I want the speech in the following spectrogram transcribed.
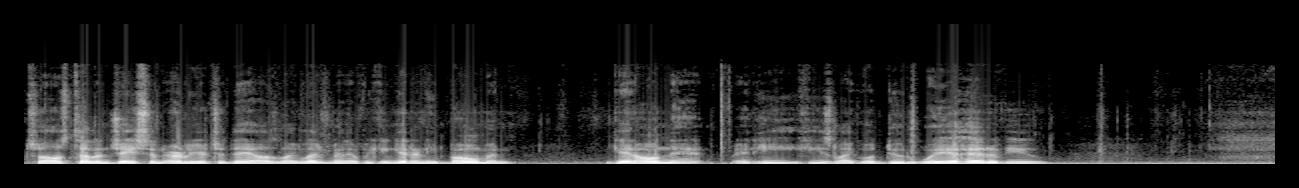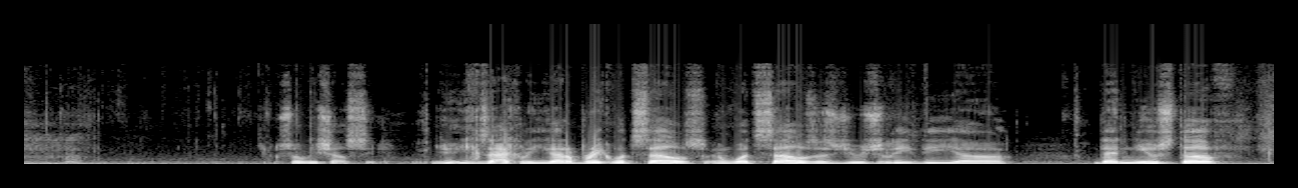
So I was telling Jason earlier today, I was like, look, man, if we can get any Bowman, get on that, and he he's like, "Well, dude, way ahead of you." So we shall see. You, exactly, you got to break what sells, and what sells is usually the uh, that new stuff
